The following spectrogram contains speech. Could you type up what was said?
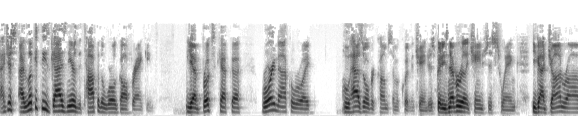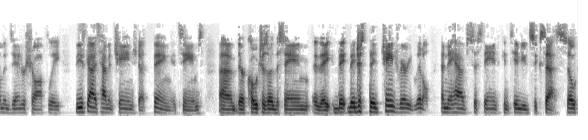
I just, I look at these guys near the top of the world golf rankings. You have Brooks Koepka, Rory McIlroy, who has overcome some equipment changes, but he's never really changed his swing. You got Jon Rahm and Xander Schauffele. These guys haven't changed a thing, it seems. Um, their coaches are the same. They, they, they just, they change very little and they have sustained continued success. So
